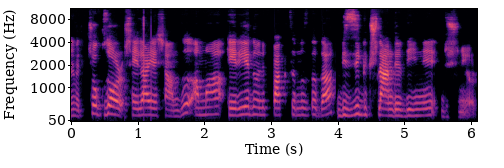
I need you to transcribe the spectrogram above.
Evet çok zor şeyler yaşandı ama geriye dönüp baktığımızda da bizi güçlendirdiğini düşünüyorum.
